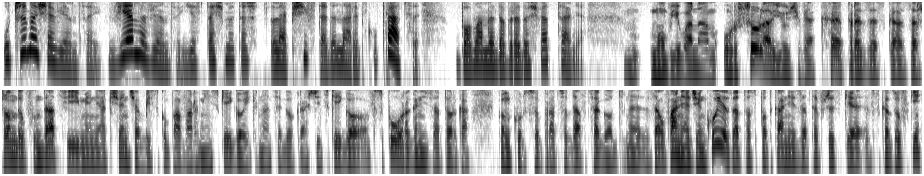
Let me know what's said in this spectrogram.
Uczymy się więcej, wiemy więcej, jesteśmy też lepsi wtedy na rynku pracy, bo mamy dobre doświadczenie. Mówiła nam Urszula Jóźwiak, prezeska zarządu Fundacji imienia księcia biskupa warmińskiego Ignacego Krasickiego, współorganizatorka konkursu Pracodawca Godny Zaufania. Dziękuję za to spotkanie, za te wszystkie wskazówki,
